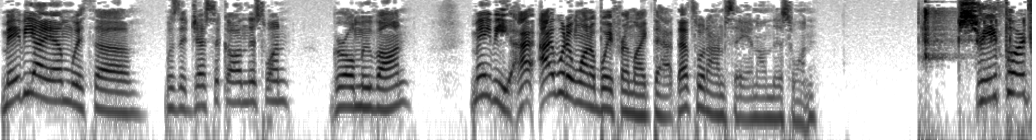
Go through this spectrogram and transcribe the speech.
Maybe I am with. uh Was it Jessica on this one? Girl, move on. Maybe I I wouldn't want a boyfriend like that. That's what I'm saying on this one. Shreveport.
